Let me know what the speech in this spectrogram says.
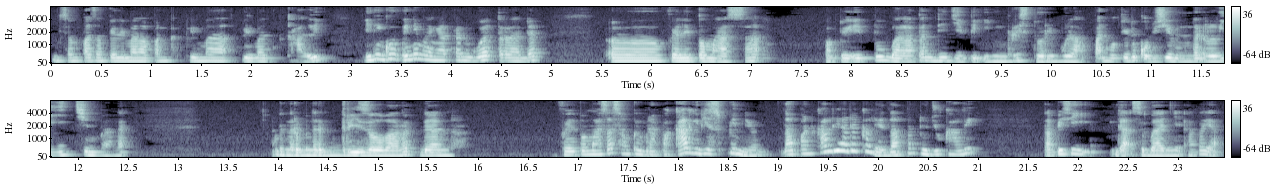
bisa empat sampai lima delapan lima lima kali. Ini gue ini mengingatkan gue terhadap uh, Felipe Massa waktu itu balapan di GP Inggris 2008 waktu itu kondisinya bener licin banget. Bener-bener drizzle banget dan Felipe Massa sampai berapa kali dia spin ya? 8 kali ada kali ya? 8 7 kali? Tapi sih nggak sebanyak apa ya?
